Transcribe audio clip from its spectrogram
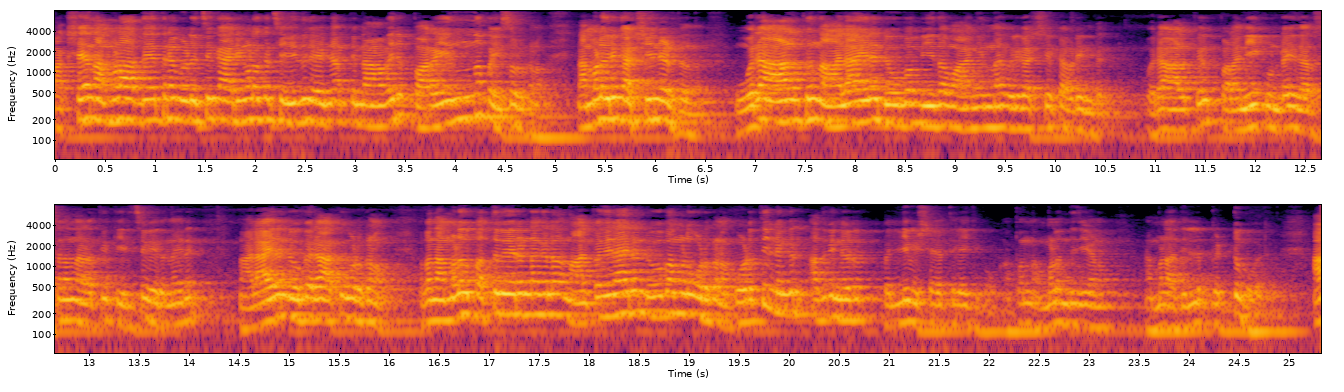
പക്ഷേ നമ്മൾ അദ്ദേഹത്തിനെ വിളിച്ച് കാര്യങ്ങളൊക്കെ ചെയ്തു കഴിഞ്ഞാൽ പിന്നെ അവർ പറയുന്ന പൈസ കൊടുക്കണം. നമ്മളൊരു കക്ഷീന്റെ അടുത്ത് നിന്ന്. ഒരാൾക്ക് നാലായിരം രൂപ വീതം വാങ്ങുന്ന ഒരു കക്ഷിയൊക്കെ അവിടെ ഉണ്ട്. ഒരാൾക്ക് പളനി കൊണ്ടുപോയി ദർശനം നടത്തി തിരിച്ചു വരുന്നതിന് നാലായിരം രൂപ ഒരാൾക്ക് കൊടുക്കണം. അപ്പൊ നമ്മൾ പത്ത് പേരുണ്ടെങ്കിലോ നാൽപ്പതിനായിരം രൂപ നമ്മൾ കൊടുക്കണം. കൊടുത്തില്ലെങ്കിൽ അത് പിന്നെ ഒരു വലിയ വിഷയത്തിലേക്ക് പോകും. അപ്പം നമ്മൾ എന്ത് ചെയ്യണം? നമ്മൾ അതിൽ പെട്ടുപോകരുത് ആ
